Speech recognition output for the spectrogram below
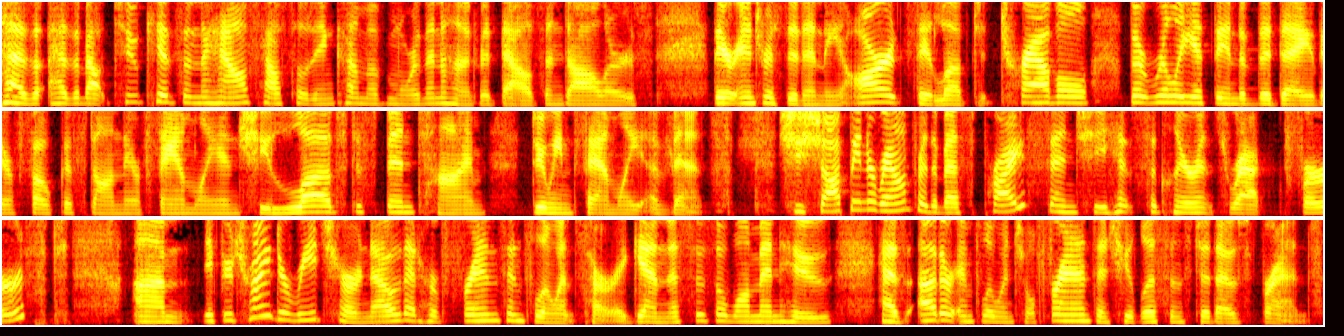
has has about two kids in the house household income of more than $100000 they're interested in the arts they love to travel but really at the end of the day they're focused on their family and she loves to spend time doing family events. She's shopping around for the best price and she hits the clearance rack first. Um, if you're trying to reach her know that her friends influence her. Again this is a woman who has other influential friends and she listens to those friends.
